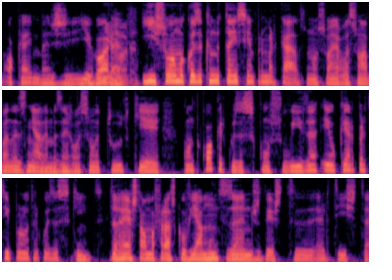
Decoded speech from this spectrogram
ok, mas e agora? E, agora? e isso é uma coisa que me tem sempre marcado mercado, não só em relação à banda desenhada, mas em relação a tudo, que é quando qualquer coisa se consolida, eu quero partir para outra coisa seguinte. De resto, há uma frase que ouvi há muitos anos deste artista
